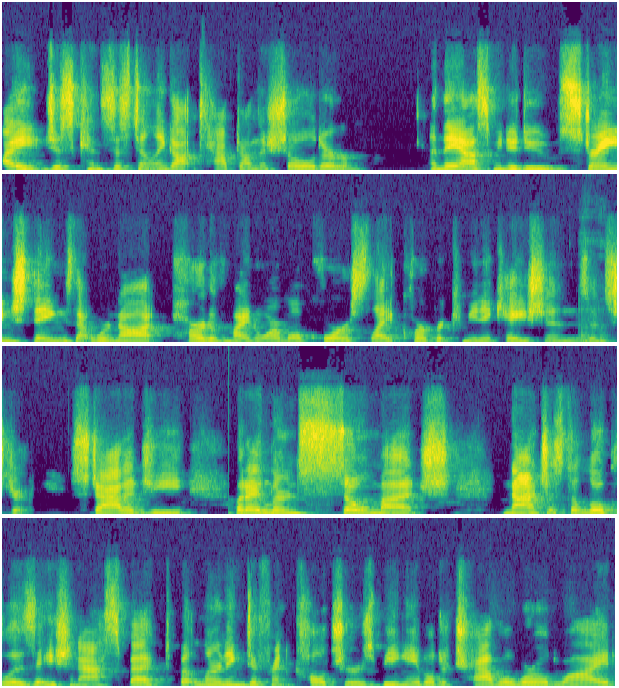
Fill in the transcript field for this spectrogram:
I just consistently got tapped on the shoulder and they asked me to do strange things that were not part of my normal course like corporate communications uh-huh. and st- strategy but i learned so much not just the localization aspect but learning different cultures being able to travel worldwide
